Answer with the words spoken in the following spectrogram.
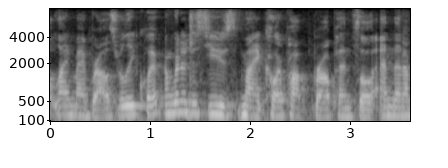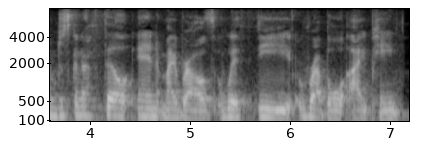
outline my brows really quick. I'm gonna just use my ColourPop brow pencil and then I'm just gonna fill in my brows with the Rebel Eye Paint.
